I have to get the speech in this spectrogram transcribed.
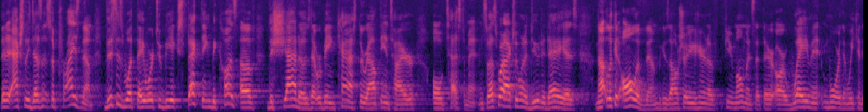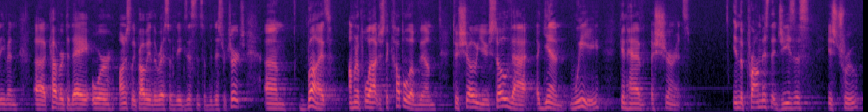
That it actually doesn't surprise them. This is what they were to be expecting because of the shadows that were being cast throughout the entire Old Testament. And so that's what I actually want to do today is not look at all of them because I'll show you here in a few moments that there are way more than we can even uh, cover today, or honestly, probably the rest of the existence of the district church. Um, but I'm going to pull out just a couple of them to show you so that, again, we can have assurance in the promise that Jesus is true,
